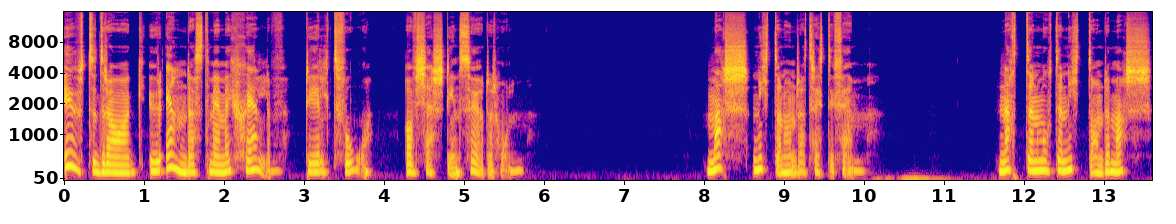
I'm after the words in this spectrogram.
Utdrag ur Endast med mig själv, del 2 av Kerstin Söderholm. Mars 1935. Natten mot den 19 mars,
